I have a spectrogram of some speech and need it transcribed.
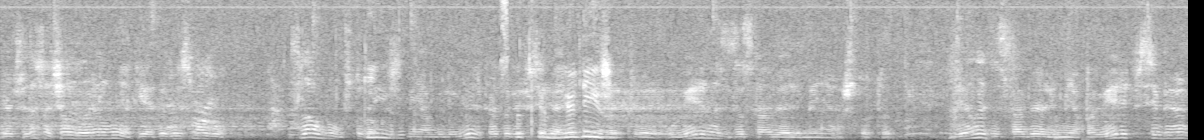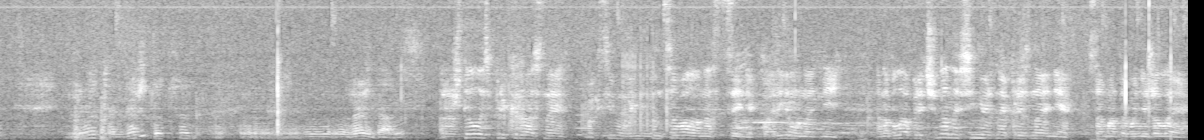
я всегда сначала говорила, нет, я это не смогу. Слава Богу, что вокруг Лижет. меня были люди, которые вселяли эту уверенность, заставляли меня что-то делать, заставляли меня поверить в себя. И вот тогда что-то Рождалась прекрасная. Максимова не танцевала на сцене, парила над ней. Она была обречена на всемирное признание, сама того не желая.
